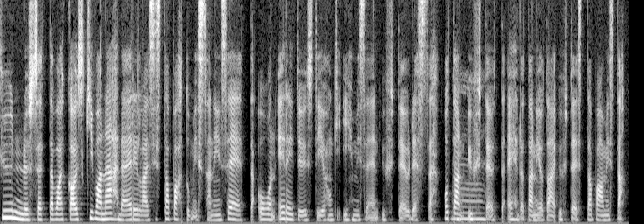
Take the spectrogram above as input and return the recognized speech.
kynnys, että vaikka olisi kiva nähdä erilaisissa tapahtumissa, niin se, että olen erityisesti johonkin ihmiseen yhteydessä, otan mm. yhteyttä, ehdotan jotain yhteistä tapaamista –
